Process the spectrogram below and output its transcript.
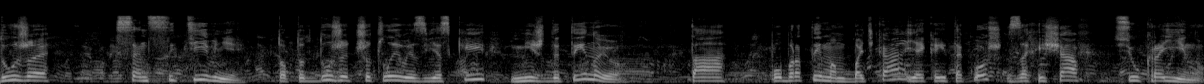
дуже сенситивні, тобто дуже чутливі зв'язки між дитиною та побратимом батька, який також захищав цю країну.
